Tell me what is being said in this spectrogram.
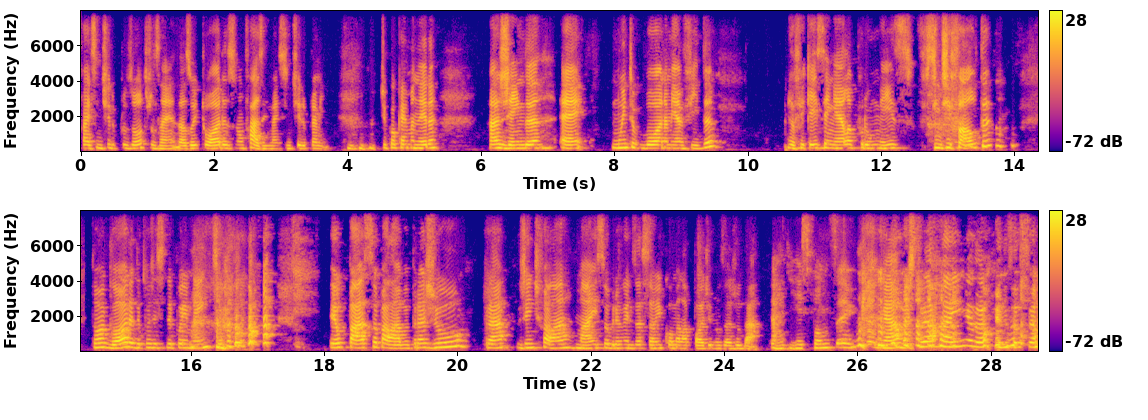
faz sentido para os outros, né? Das oito horas não fazem mais sentido para mim. De qualquer maneira, a agenda é muito boa na minha vida. Eu fiquei sem ela por um mês, senti falta. Então, agora, depois desse depoimento, eu passo a palavra para a Ju, para a gente falar mais sobre organização e como ela pode nos ajudar. Ai, que responsa, hein? Não, mas tu é a rainha da organização.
